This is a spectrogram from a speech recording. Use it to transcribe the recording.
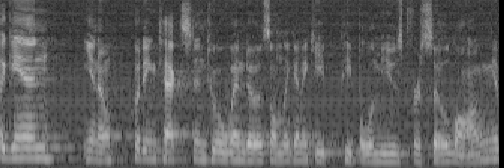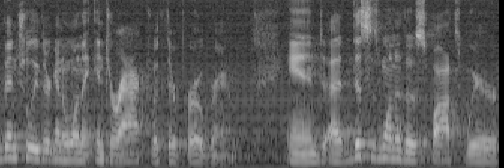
Again, you know, putting text into a window is only going to keep people amused for so long. Eventually, they're going to want to interact with their program. And uh, this is one of those spots where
